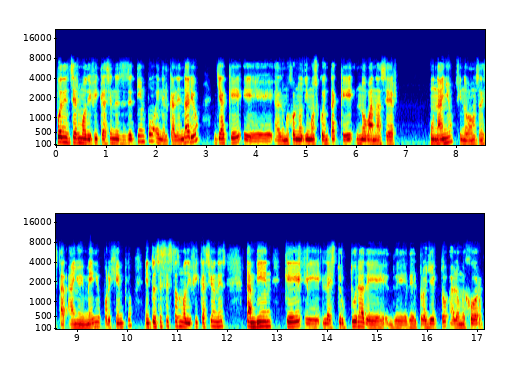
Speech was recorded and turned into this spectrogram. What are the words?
pueden ser modificaciones desde tiempo en el calendario, ya que eh, a lo mejor nos dimos cuenta que no van a ser un año, sino vamos a necesitar año y medio, por ejemplo. Entonces, estas modificaciones, también que eh, la estructura del proyecto, a lo mejor,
